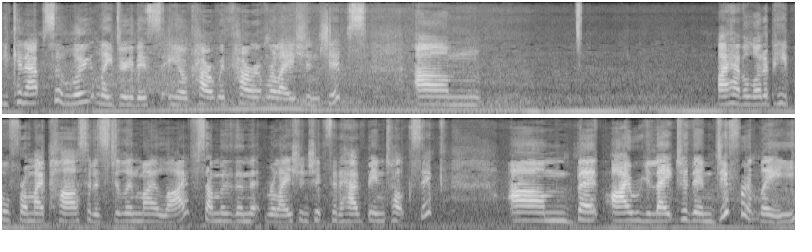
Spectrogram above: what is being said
you can absolutely do this you know, current, with current relationships. Um, I have a lot of people from my past that are still in my life, some of them that relationships that have been toxic, um, but I relate to them differently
